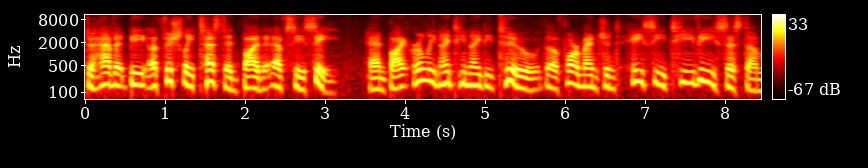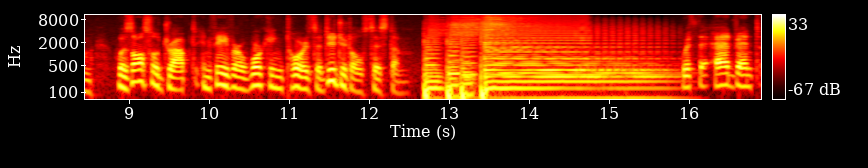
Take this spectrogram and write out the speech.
to have it be officially tested by the FCC. And by early 1992, the aforementioned ACTV system was also dropped in favor of working towards a digital system. With the advent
